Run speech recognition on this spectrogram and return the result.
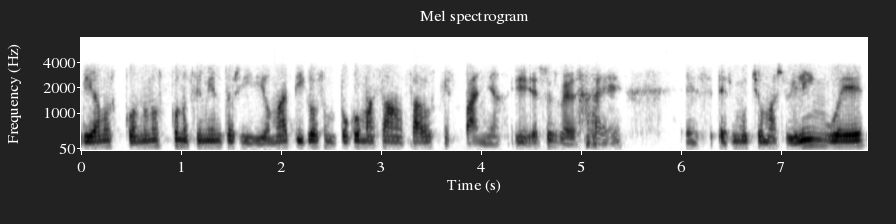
digamos, con unos conocimientos idiomáticos un poco más avanzados que España. Y eso es verdad, ¿eh? Es, es mucho más bilingüe.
